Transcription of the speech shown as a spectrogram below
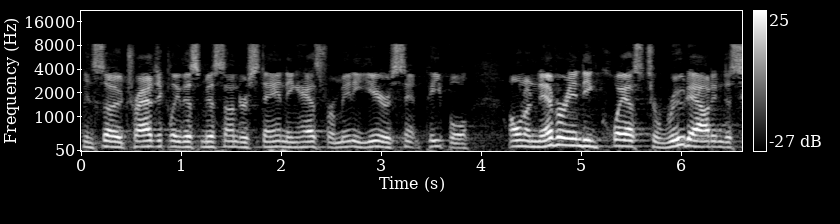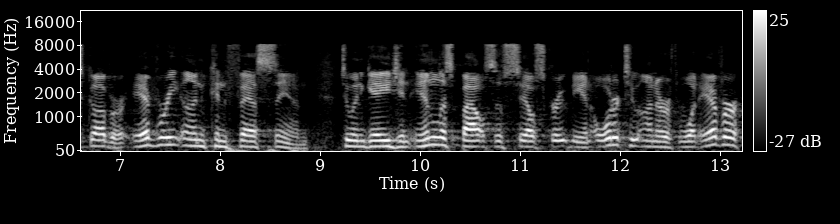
And so, tragically, this misunderstanding has for many years sent people on a never ending quest to root out and discover every unconfessed sin, to engage in endless bouts of self scrutiny in order to unearth whatever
